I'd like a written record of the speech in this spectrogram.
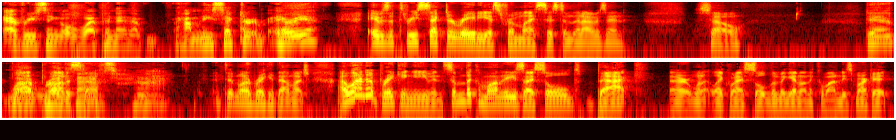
every single weapon in a how many sector area? it was a three sector radius from my system that I was in, so Didn't Lot- lot of things. stuff. Huh. I didn't want to break it that much. I wound up breaking even. Some of the commodities I sold back, or when like when I sold them again on the commodities market,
